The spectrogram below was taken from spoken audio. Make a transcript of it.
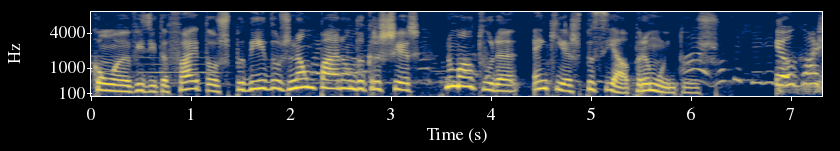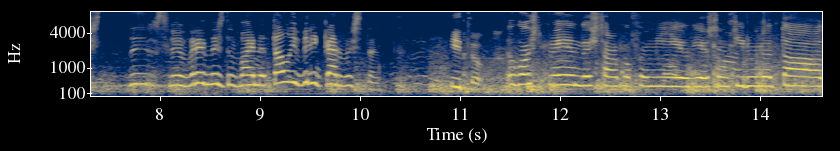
Com a visita feita, os pedidos não param de crescer numa altura em que é especial para muitos. Eu gosto de receber prendas do Pai Natal e brincar bastante. E tu? Eu gosto de prendas, estar com a família, sentir o Natal.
